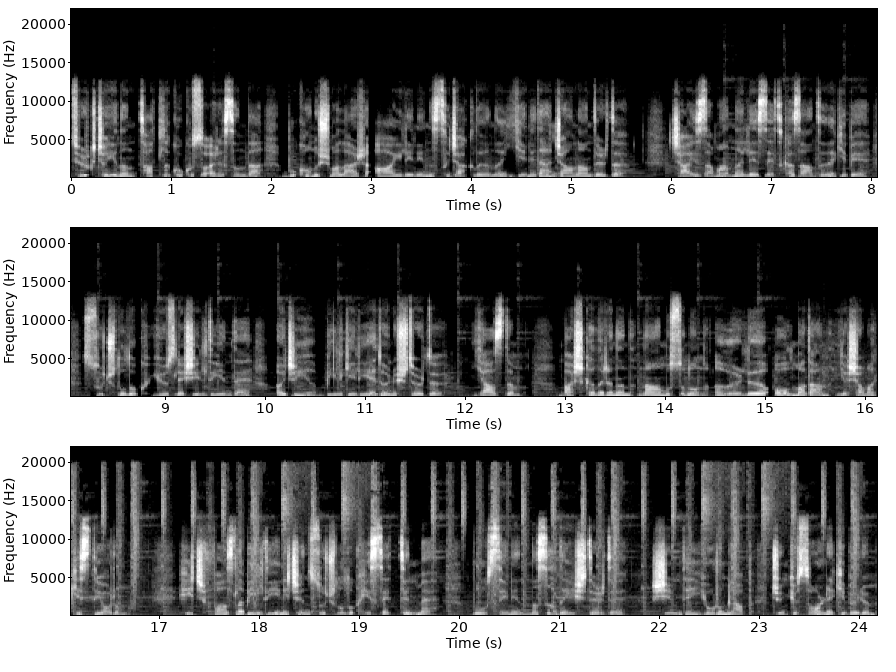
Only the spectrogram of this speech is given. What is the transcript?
Türk çayının tatlı kokusu arasında bu konuşmalar ailenin sıcaklığını yeniden canlandırdı. Çay zamanla lezzet kazandığı gibi suçluluk yüzleşildiğinde acıyı bilgeliğe dönüştürdü. Yazdım. Başkalarının namusunun ağırlığı olmadan yaşamak istiyorum. Hiç fazla bildiğin için suçluluk hissettin mi? Bu seni nasıl değiştirdi? Şimdi yorum yap çünkü sonraki bölüm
